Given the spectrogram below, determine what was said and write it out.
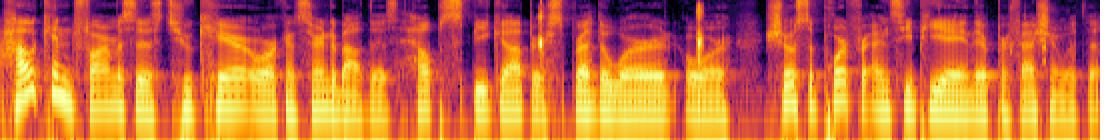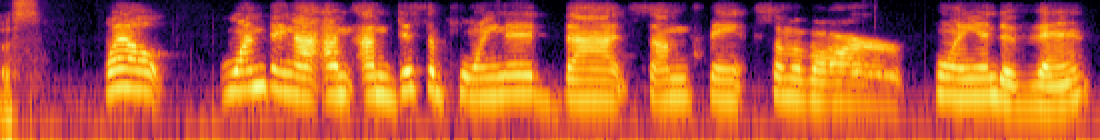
how can pharmacists who care or are concerned about this help speak up or spread the word or show support for NCPA and their profession with this? Well, one thing I, I'm I'm disappointed that some think some of our planned events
